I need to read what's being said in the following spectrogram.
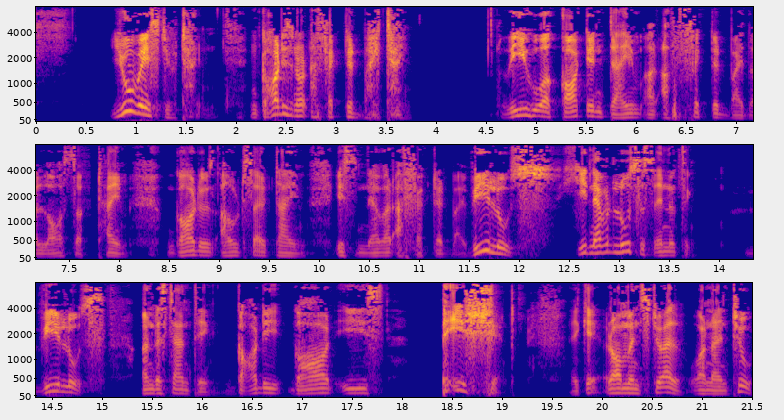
you waste your time. God is not affected by time. We who are caught in time are affected by the loss of time. God who is outside time is never affected by. We lose. He never loses anything. We lose. understand thing. God, God is patient. Okay, Romans 12, 1 and 2.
